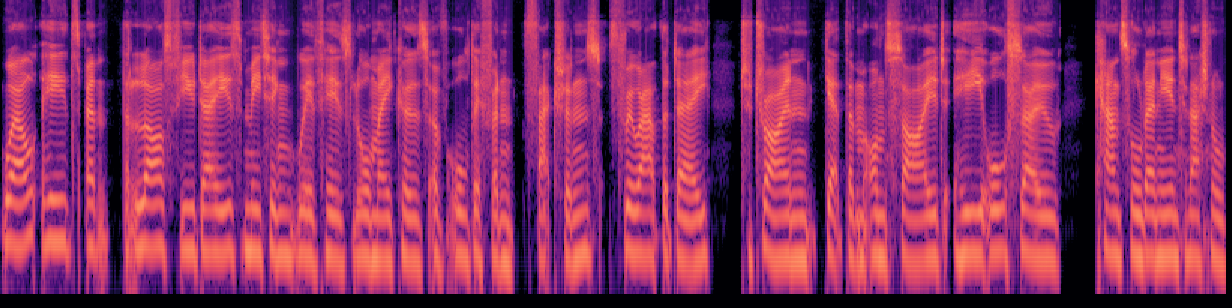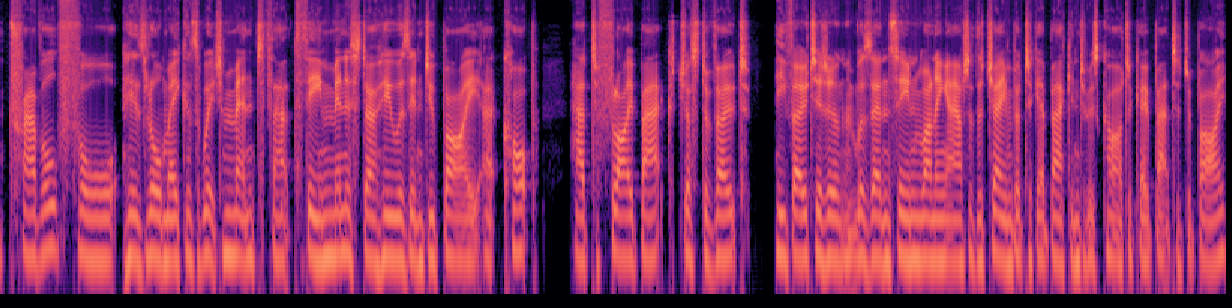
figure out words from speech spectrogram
Well, he'd spent the last few days meeting with his lawmakers of all different factions throughout the day to try and get them on side. He also cancelled any international travel for his lawmakers, which meant that the minister who was in Dubai at COP had to fly back just to vote. He voted and was then seen running out of the chamber to get back into his car to go back to Dubai.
